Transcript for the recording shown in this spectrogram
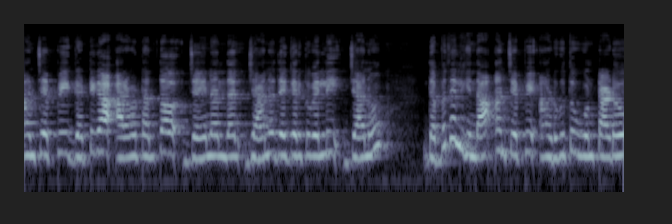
అని చెప్పి గట్టిగా అరవటంతో జయనందన్ జాను దగ్గరికి వెళ్ళి జాను దెబ్బ తగిలిందా? అని చెప్పి అడుగుతూ ఉంటాడు.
